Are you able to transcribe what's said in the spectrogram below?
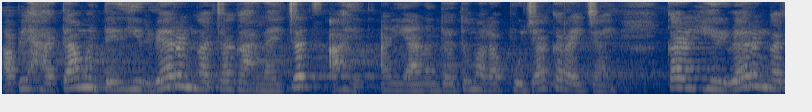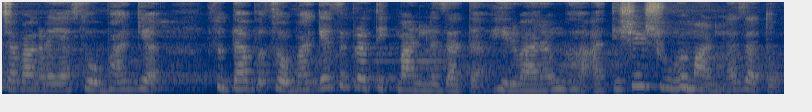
आपल्या हातामध्ये हिरव्या रंगाच्या घालायच्याच आहेत आणि यानंतर तुम्हाला पूजा करायची आहे. कारण हिरव्या रंगाच्या बांगड्या या सौभाग्य सुद्धा सौभाग्याचं प्रतीक मानलं जातं. हिरवा रंग अतिशय शुभ मानला जातो.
